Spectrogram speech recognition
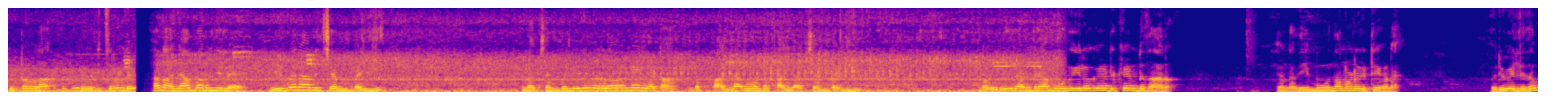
കിട്ടാനുള്ള അടിച്ചിട്ടുണ്ട്. ആണോ ഞാൻ പറഞ്ഞില്ലേ ഇവനാണ് ചെമ്പല്ലി. കേട്ടോ ചെമ്പല്ലിന്ന് വെറുതെ പറഞ്ഞില്ല കേട്ടോ എന്റെ പല്ല അതുപോലത്തെ പല്ല ചെമ്പല്ലി. ഒരു രണ്ടര മൂന്ന് കിലോ ഒക്കെ എടുക്കുന്നുണ്ട് സാധനം. കണ്ടത് ഈ മൂന്നെണ്ണമാണ് കിട്ടിയേക്കണേ. ഒരു വലുതും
